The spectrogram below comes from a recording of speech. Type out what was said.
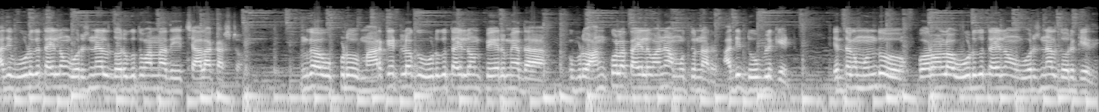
అది ఊడుగు తైలం ఒరిజినల్ దొరుకుతున్నది చాలా కష్టం. ఇంకా ఇప్పుడు మార్కెట్లోకి ఉడుగు తైలం పేరు మీద ఇప్పుడు అంకుల తైలం అని అమ్ముతున్నారు. అది డూప్లికేట్ ఇంతకు ముందు పూర్వంలో ఊడుగు తైలం ఒరిజినల్ దొరికేది.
